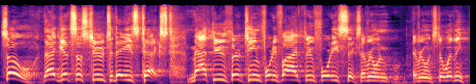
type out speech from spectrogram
So that gets us to today's text Matthew 13, 45 through 46. Everyone, everyone still with me?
